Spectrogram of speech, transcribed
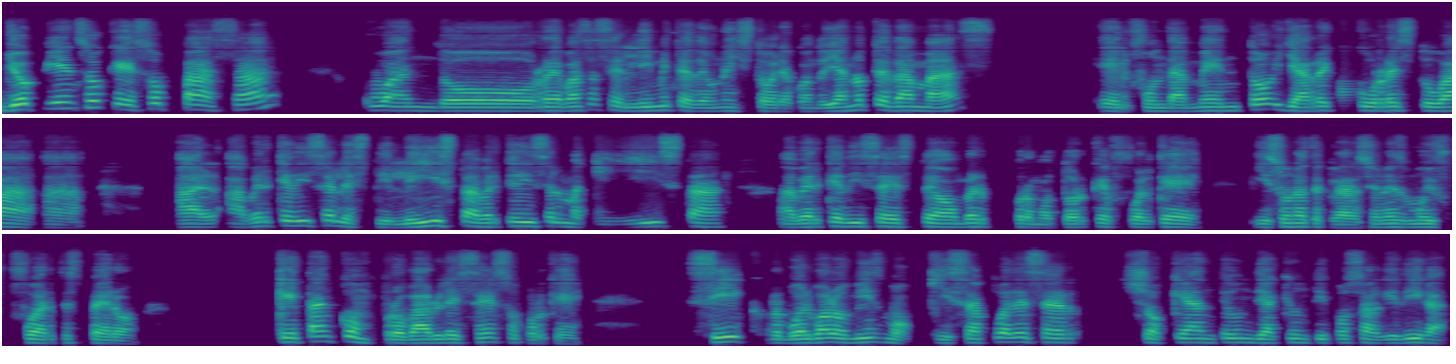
Yo pienso que eso pasa cuando rebasas el límite de una historia, cuando ya no te da más el fundamento, ya recurres tú a, a, ver qué dice el estilista, a ver qué dice el maquillista, a ver qué dice este hombre promotor que fue el que hizo unas declaraciones muy fuertes, pero ¿qué tan comprobable es eso? Porque sí, vuelvo a lo mismo, quizá puede ser choqueante un día que un tipo salga y diga,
